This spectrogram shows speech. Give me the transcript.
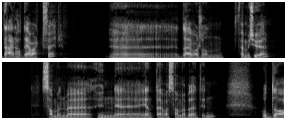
der hadde jeg vært før, da jeg var sånn 25 sammen med hun eh, jenta jeg var sammen med på den tiden. Og da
